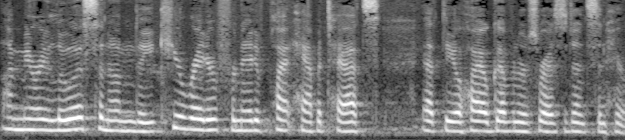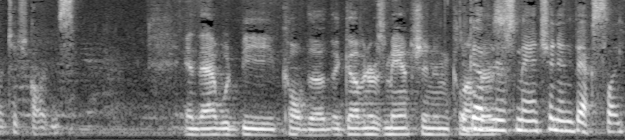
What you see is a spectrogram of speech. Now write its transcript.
I'm Mary Lewis, and I'm the curator for native plant habitats at the Ohio Governor's Residence and Heritage Gardens. And that would be called the, the Governor's Mansion in Columbus? The Governor's Mansion in Bexley.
